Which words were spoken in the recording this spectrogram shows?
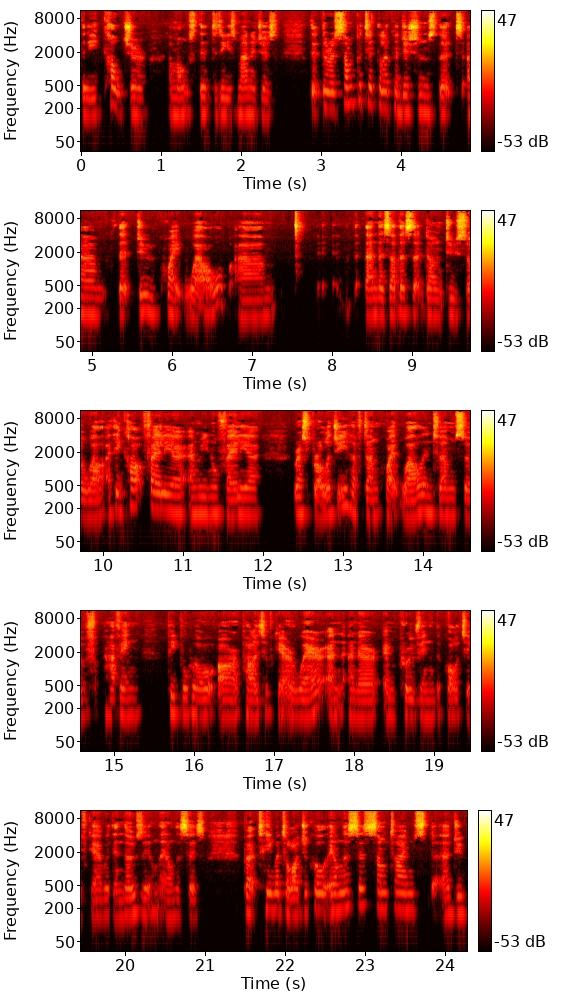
the culture amongst the disease managers. That there are some particular conditions that um, that do quite well, um, and there's others that don't do so well. I think heart failure and renal failure, respirology have done quite well in terms of having people who are palliative care aware and, and are improving the quality of care within those illnesses. But hematological illnesses sometimes uh, do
